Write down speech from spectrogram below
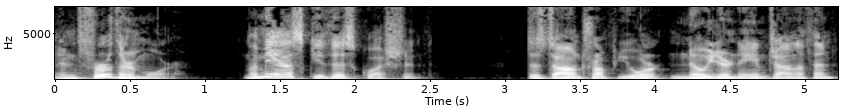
And furthermore, let me ask you this question. Does Donald Trump your, know your name, Jonathan?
